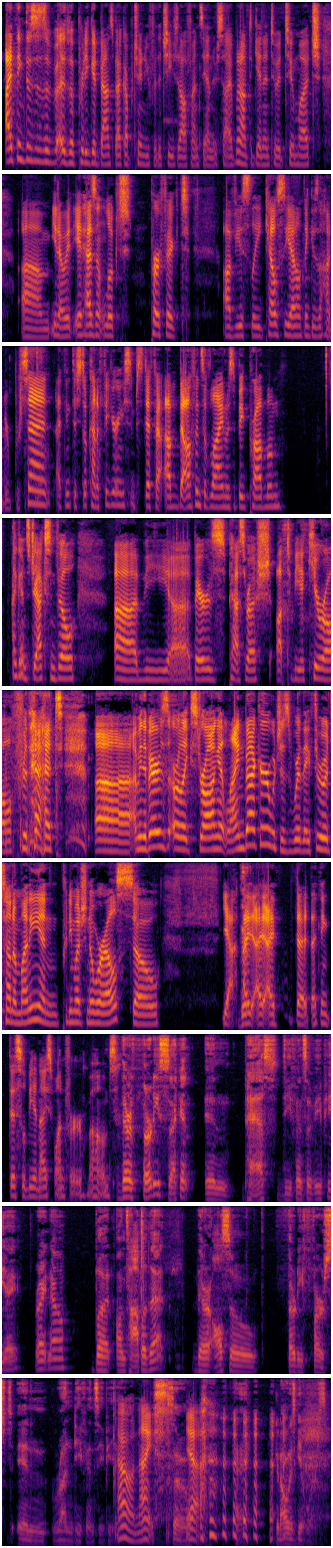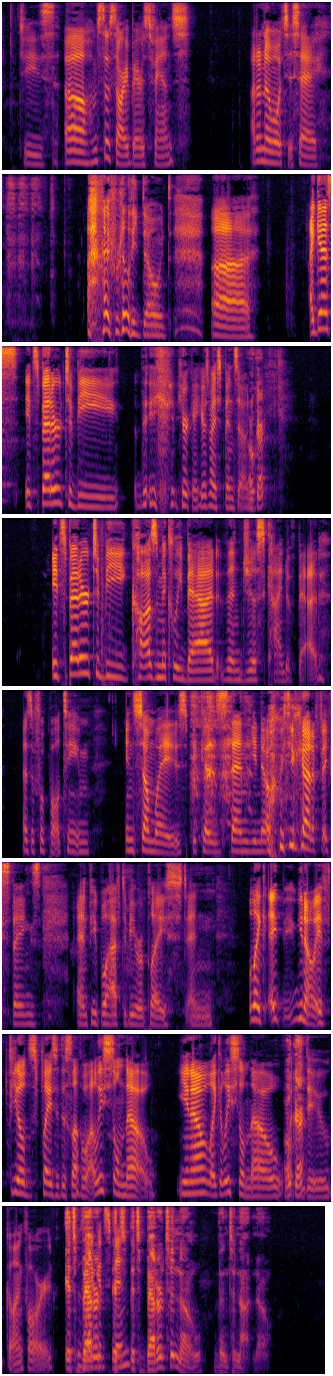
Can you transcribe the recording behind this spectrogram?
I think this is a, is a pretty good bounce back opportunity for the Chiefs offense the other side. We don't have to get into it too much. Um, you know, it, it hasn't looked perfect. Obviously, Kelce, I don't think is 100%. I think they're still kind of figuring some stuff out. Uh, the offensive line was a big problem against Jacksonville. Uh, the uh, Bears pass rush ought to be a cure all for that. Uh, I mean, the Bears are like strong at linebacker, which is where they threw a ton of money and pretty much nowhere else. So, yeah, I, I, I, that, I think this will be a nice one for Mahomes. They're 32nd in pass defensive EPA right now, but on top of that, they're also 31st in run defense EPA. Oh, nice. So, yeah. hey, Could always get worse. Jeez. Oh, I'm so sorry, Bears fans. I don't know what to say. I really don't. Uh, I guess it's better to be. Here, okay, here's my spin zone. Okay. It's better to be cosmically bad than just kind of bad as a football team in some ways, because then you know you got to fix things and people have to be replaced. And like, it, you know, if Fields plays at this level, at least you'll know. You know, like at least you'll know what Okay. to do going forward. It's better. It's, it's better to know than to not know.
